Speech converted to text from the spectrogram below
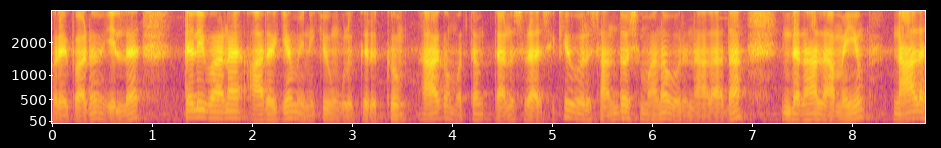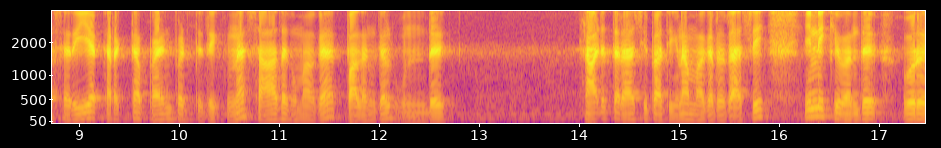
குறைபாடும் இல்லை. தெளிவான ஆரோக்கியம் இன்றைக்கி உங்களுக்கு இருக்கும். ஆக மொத்தம் தனுசு ராசிக்கு ஒரு சந்தோஷமான ஒரு நாளாக தான் இந்த நாள் அமையும். நாளை சரியாக கரெக்டாக பயன்படுத்திட்டீங்கன்னா சாதகமாக பலன்கள் உண்டு. அடுத்த ராசி பார்த்தீங்கன்னா மகர ராசி. இன்றைக்கி வந்து ஒரு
